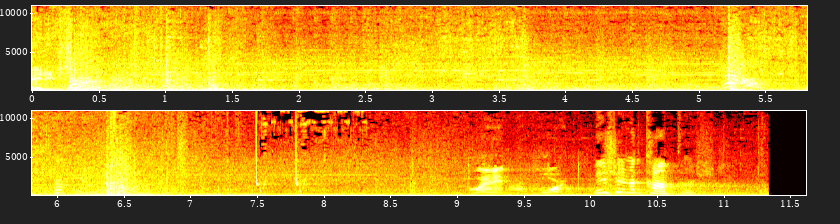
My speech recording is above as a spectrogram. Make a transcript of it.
Finish it. Blade, report. Mission accomplished.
